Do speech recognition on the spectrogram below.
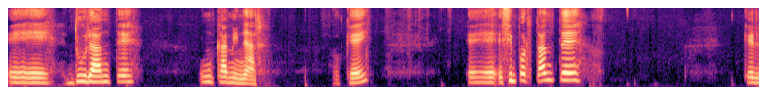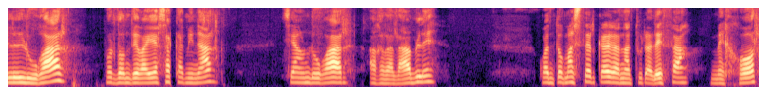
Eh, durante un caminar. es importante que el lugar por donde vayas a caminar sea un lugar agradable. Cuanto más cerca de la naturaleza, mejor.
